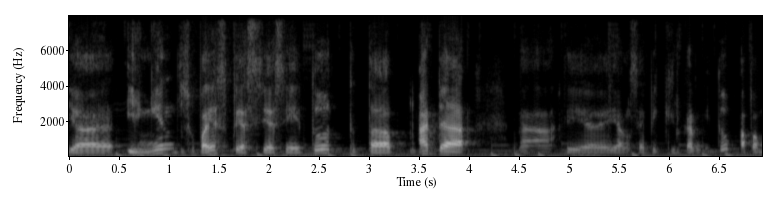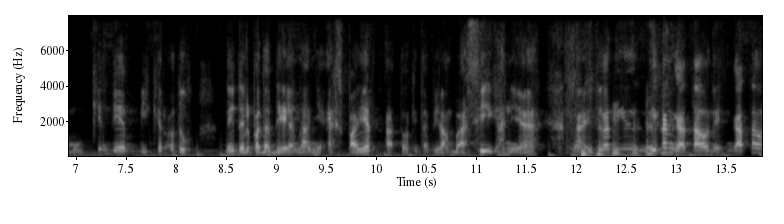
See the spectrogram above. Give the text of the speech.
ya ingin supaya spesiesnya itu tetap ada. Nah, dia yang saya pikirkan itu apa mungkin dia mikir, aduh, ini daripada DNA-nya expired atau kita bilang basi kan ya. Nah itu kan dia kan nggak tahu nih, nggak tahu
